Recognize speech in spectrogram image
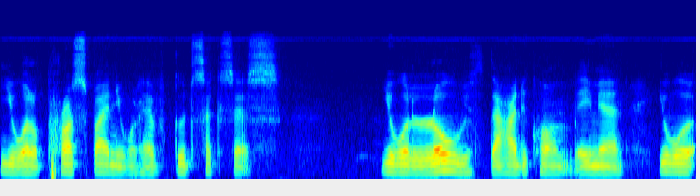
you will prosper and you will have good success. You will loathe the honeycomb, amen. You will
